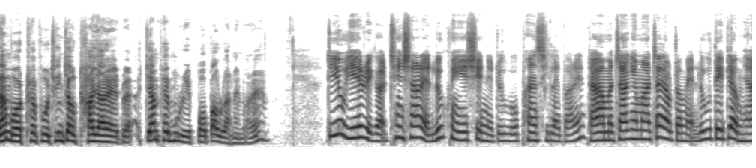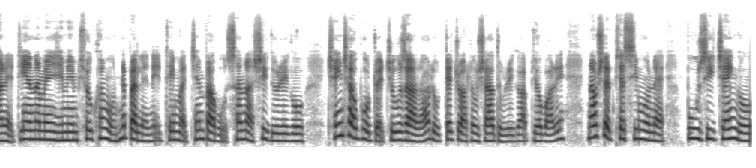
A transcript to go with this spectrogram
လမ်းပေါ်ထွက်ဖို့ချင်းချောက်ထားကြတဲ့အတွက်အကြမ်းဖက်မှုတွေပေါ်ပေါက်လာနိုင်ပါတယ်။ တရုတ်ရဲတွေကထင်ရှားတဲ့လူခွင့်ရေးရှိနေတူကိုဖမ်းဆီးလိုက်ပါတယ်။ဒါမကြခင်မှာကြောက်ရောက်တော့မဲ့လူအသေးပြောက်များတဲ့တီယန်နမင်ရင်မြင်ဖြုတ်ခွင်းမှုနှစ်ပတ်လည်နဲ့အထိမ့်မှကျင်းပဖို့ဆန္ဒရှိသူတွေကိုချင်းချောက်ဖို့အတွက်ကြိုးစားတာလို့တက်ကြွလှုပ်ရှားသူတွေကပြောပါတယ်။နောက်ဆက်ဖြစ်စည်းမှုနဲ့ပူစီချင်းကို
